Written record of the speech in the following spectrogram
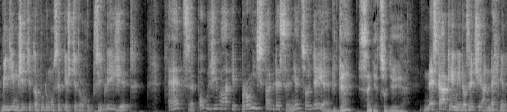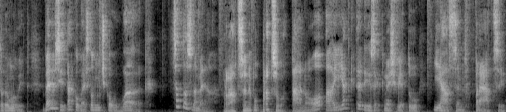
Vidím, že ti to budu muset ještě trochu přiblížit. Ad se používá i pro místa, kde se něco děje. Kde se něco děje? Neskákej mi do řeči a nech mě to domluvit. Vem si takové slovíčko work. Co to znamená? Práce nebo pracovat? Ano, a jak tedy řekneš větu já jsem v práci?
